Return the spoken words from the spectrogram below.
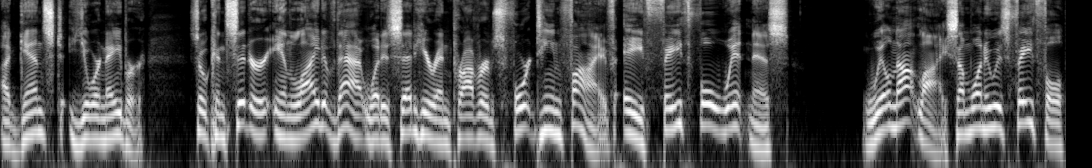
against your neighbor. So consider in light of that what is said here in Proverbs 14:5, a faithful witness will not lie. Someone who is faithful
